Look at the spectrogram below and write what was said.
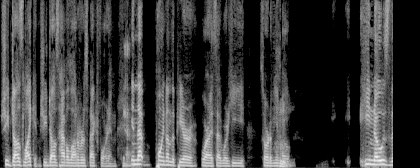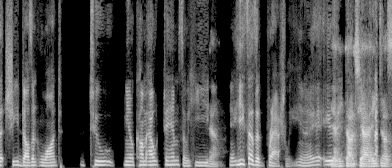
she does like him she does have a lot of respect for him Yeah. in that point on the pier where i said where he sort of you know Hmm. he knows that she doesn't want to you know come out to him so he Yeah. he says it brashly you know it- it- Yeah, he does. Yeah, he does.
